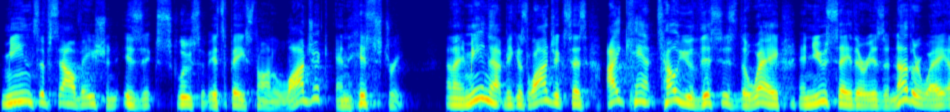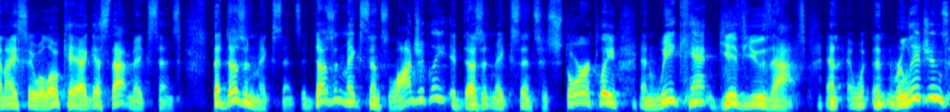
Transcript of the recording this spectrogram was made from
means of salvation is exclusive. It's based on logic and history. And I mean that because logic says, I can't tell you this is the way, and you say there is another way, and I say, well, okay, I guess that makes sense. That doesn't make sense. It doesn't make sense logically, it doesn't make sense historically, and we can't give you that. And, and religions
